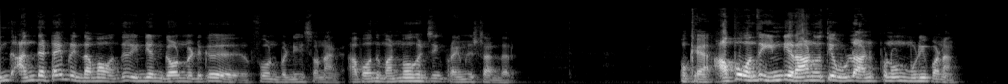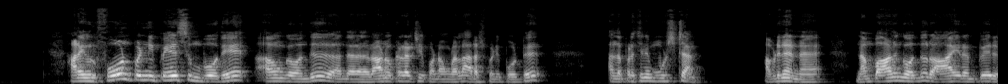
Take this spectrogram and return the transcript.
இந்த அந்த டைமில் இந்த அம்மா வந்து இந்தியன் கவர்மெண்ட்டுக்கு ஃபோன் பண்ணி சொன்னாங்க. அப்போ வந்து மன்மோகன் சிங் பிரைம் மினிஸ்டர் இருந்தார். ஓகே அப்போ வந்து இந்திய ராணுவத்தையே உள்ளே அனுப்பணும்னு முடிவு பண்ணாங்க. ஆனால் இவர் ஃபோன் பண்ணி பேசும்போதே அவங்க வந்து அந்த ராணுவ கிளர்ச்சி பண்ணவங்களெல்லாம் அரெஸ்ட் பண்ணி போட்டு அந்த பிரச்சனையை முடிச்சிட்டாங்க. அப்படின்னா என்ன? நம்ம ஆளுங்க வந்து ஒரு ஆயிரம் பேர்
